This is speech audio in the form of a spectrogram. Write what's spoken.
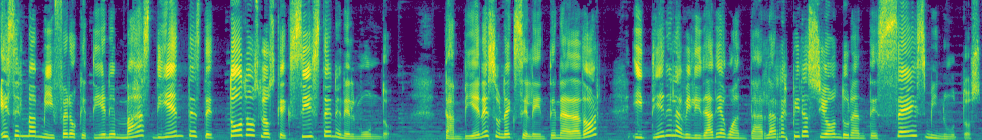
es el mamífero que tiene más dientes de todos los que existen en el mundo. También es un excelente nadador y tiene la habilidad de aguantar la respiración durante 6 minutos,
